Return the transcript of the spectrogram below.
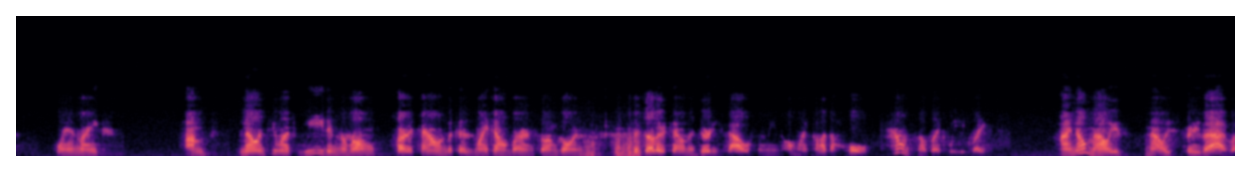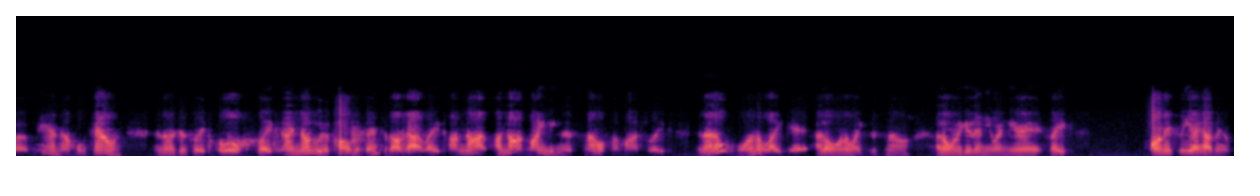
when like I'm smelling too much weed in the wrong part of town because my town burned, so I'm going this other town, the dirty south. I mean, oh my god, the whole town smells like weed. Like, I know Maui's Maui's pretty bad, but man, that whole town. And I was just like, oh, like I know who to call to vent about that. Like, I'm not, I'm not minding this smell so much. Like, and I don't want to like it. I don't want to like the smell. I don't want to get anywhere near it. Like, honestly, I haven't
